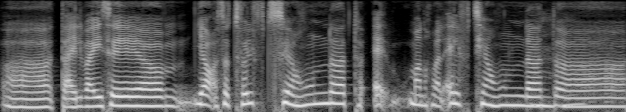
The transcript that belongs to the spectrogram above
Äh, teilweise, ähm, ja, also 12. Jahrhundert, äh, manchmal 11. Jahrhundert, mhm. äh,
